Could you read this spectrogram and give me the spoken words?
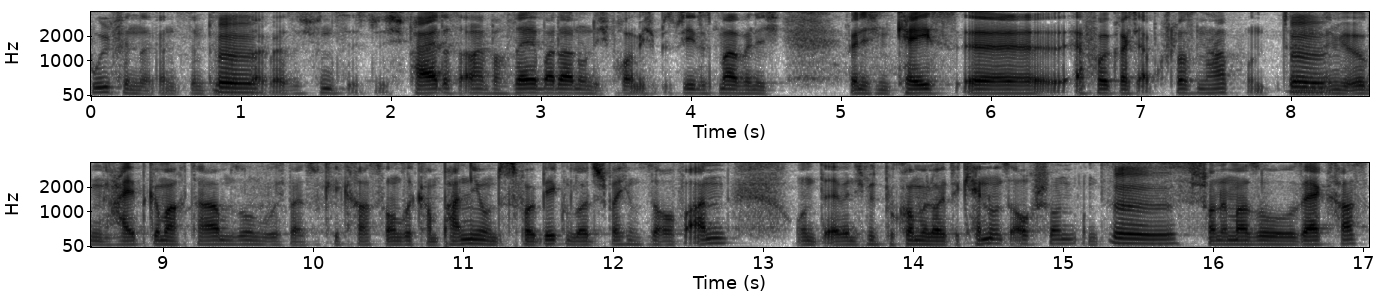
cool finde, ganz simpel gesagt. Also ich finde ich, ich feiere das auch einfach selber dann und ich freue mich jedes Mal, wenn ich, wenn ich einen Case äh, erfolgreich abgeschlossen habe und dann wenn wir irgendeinen Hype gemacht haben, so, wo ich weiß, okay, krass war unsere Kampagne und es ist voll big und Leute sprechen uns darauf an. Und äh, wenn ich mitbekomme, Leute kennen uns auch schon und das ist schon immer so sehr krass.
